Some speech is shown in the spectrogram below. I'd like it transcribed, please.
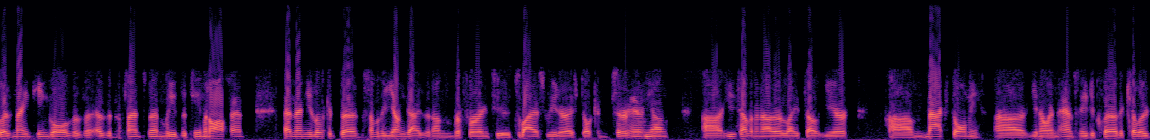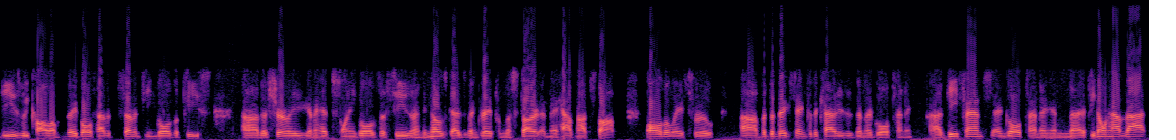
who has 19 goals as a, as a defenseman, leads the team in offense. And then you look at the some of the young guys that I'm referring to. Tobias Rieder, I still consider him young. Uh, he's having another lights out year um, Max Domi, uh, you know, and Anthony Duclair, the killer D's we call them. They both have 17 goals apiece. Uh, they're surely going to hit 20 goals this season. I mean, those guys have been great from the start, and they have not stopped all the way through. Uh, but the big thing for the Coyotes has been their goaltending, uh, defense and goaltending. And uh, if you don't have that,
